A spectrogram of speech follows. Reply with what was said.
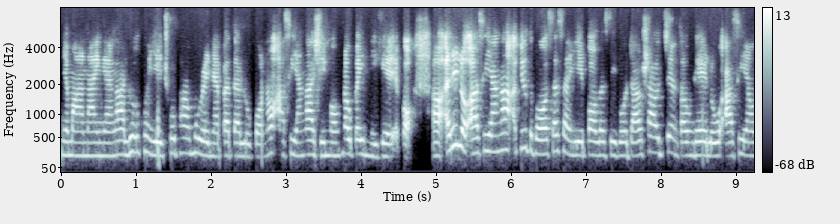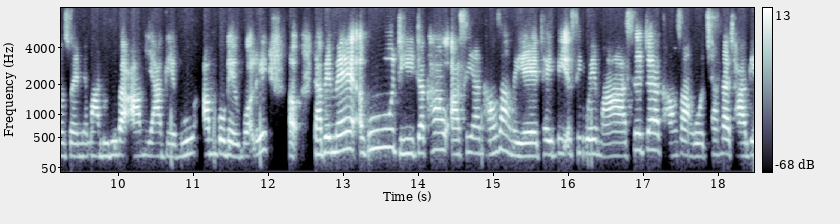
မြန်မာနိုင်ငံကလူအခွင့်အရေးချိုးဖောက်မှုတွေနဲ့ပတ်သက်လို့ပေါ့နော်အာဆီယံကရင်ကုန်နှုတ်ပိတ်နေခဲ့တယ်ပေါ့အဲ့ဒီလိုအာဆီယံကအပြုသဘောဆက်ဆံရေး policy ကိုတောက်လျှောက်ကျင့်သုံးခဲ့လို့အာဆီယံဆိုရင်မြန်မာလူထုကအားမရခဲ့ဘူးအားမကိုခဲ့ဘူးပေါ့လေဟုတ်ဒါပေမဲ့အခုဒီတစ်ခေါက်အာဆီယံခေါင်းဆောင်တွေရဲ့ထိပ်သီးအစည်းအဝေးမှာစစ်တပ်ခေါင်းဆောင်ကိုချန်လှပ်ထားခဲ့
